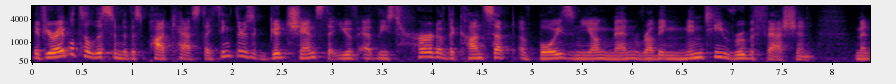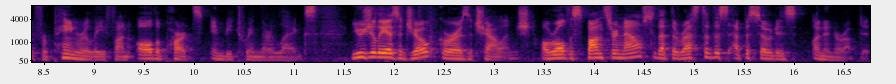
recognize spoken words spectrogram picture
If you're able to listen to this podcast, I think there's a good chance that you've at least heard of the concept of boys and young men rubbing minty rubefascient, meant for pain relief, on all the parts in between their legs, usually as a joke or as a challenge. I'll roll the sponsor now so that the rest of this episode is uninterrupted.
